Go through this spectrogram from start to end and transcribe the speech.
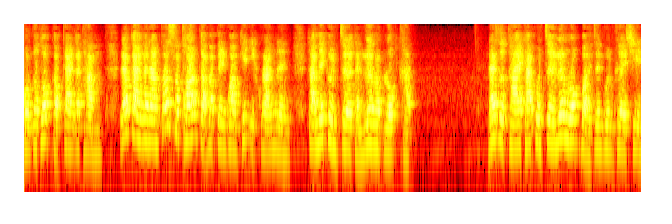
ผลกระทบกับการกระทำแล้วการกระทำก็สะท้อนกลับมาเป็นความคิดอีกครั้งหนึ่งทำให้คุณเจอแต่เรื่องลบๆครับ และสุดท้ายครับ คุณเจอเรื่องลบบ่อยจนคุณเคยชิน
